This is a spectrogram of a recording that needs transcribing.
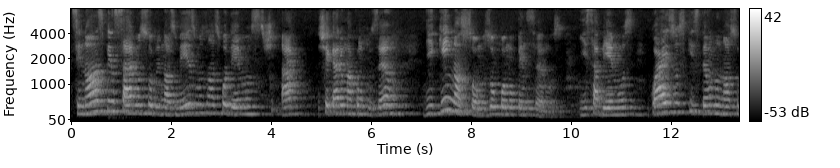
Se nós pensarmos sobre nós mesmos, nós podemos chegar a uma conclusão de quem nós somos ou como pensamos e sabemos quais os que estão no nosso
